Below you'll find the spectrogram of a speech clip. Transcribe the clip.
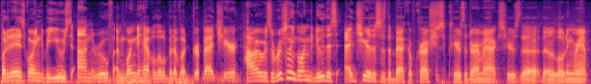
but it is going to be used on the roof. I'm going to have a little bit of a drip edge here. How I was originally going to do this edge here, this is the back of Crush. Here's the Duramax, here's the, the loading ramp.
